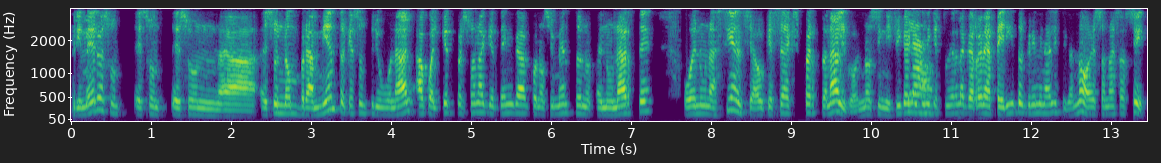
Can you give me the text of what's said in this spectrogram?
primero es un, es, un, es, un, uh, es un nombramiento que es un tribunal a cualquier persona que tenga conocimiento en, en, un arte o en una ciencia o que sea experto en algo. No significa claro. que tiene que estudiar la carrera de perito criminalística. No, eso no es así.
